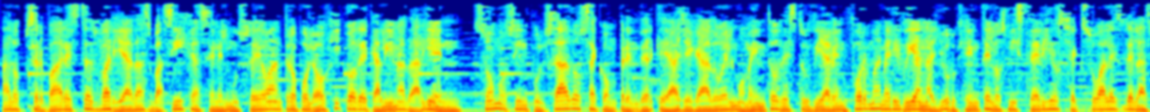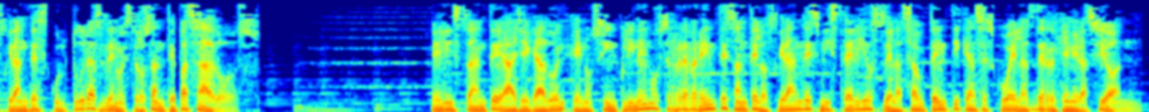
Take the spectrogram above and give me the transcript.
al observar estas variadas vasijas en el Museo Antropológico de Kalima Darien, somos impulsados a comprender que ha llegado el momento de estudiar en forma meridiana y urgente los misterios sexuales de las grandes culturas de nuestros antepasados. El instante ha llegado en que nos inclinemos reverentes ante los grandes misterios de las auténticas escuelas de regeneración.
